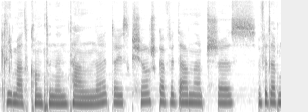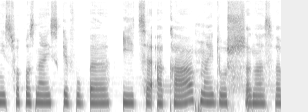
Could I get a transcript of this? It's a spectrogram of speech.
Klimat kontynentalny. To jest książka wydana przez wydawnictwo poznańskie WB i CAK. Najdłuższa nazwa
